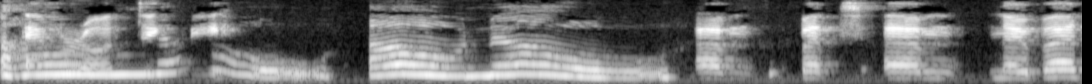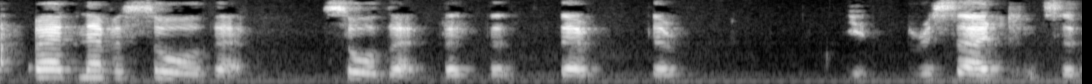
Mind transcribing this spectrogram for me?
Oh, Everard Digby. No. Oh no! Um, but um, no, Bird, Byrd never saw that saw that the the, the, the resurgence of,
